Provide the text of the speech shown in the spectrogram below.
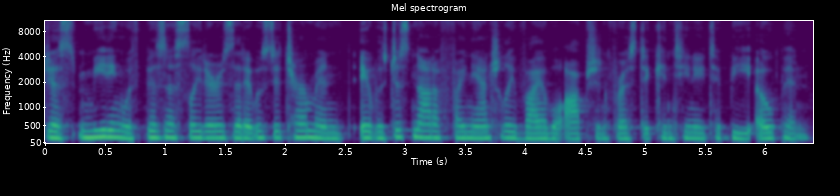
just meeting with business leaders that it was determined it was just not a financially viable option for us to continue to be open.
